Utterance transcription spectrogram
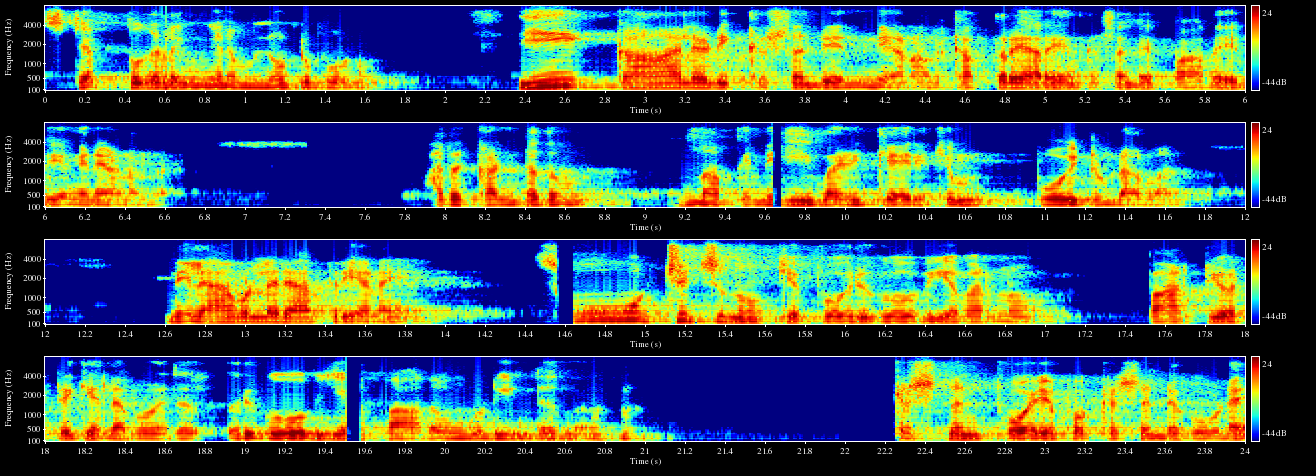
സ്റ്റെപ്പുകൾ ഇങ്ങനെ മുന്നോട്ട് പോകണം ഈ കാലടി കൃഷ്ണന്റെ തന്നെയാണ്. അവർക്ക് അത്രയും അറിയാം കൃഷ്ണന്റെ പാതയടി എങ്ങനെയാണെന്ന്. അത് കണ്ടതും എന്നാ പിന്നെ ഈ വഴിക്കായിരിക്കും പോയിട്ടുണ്ടാവാൻ. നിലാവുള്ള രാത്രിയാണേ. സൂക്ഷിച്ചു നോക്കിയപ്പോൾ ഒരു ഗോപിക പറഞ്ഞു പാർട്ടി ഒറ്റയ്ക്കല്ല പോയത്. ഒരു ഗോപിക പാദവും കൂടി ഉണ്ടെന്ന് കൃഷ്ണൻ പോയപ്പോ കൃഷ്ണന്റെ കൂടെ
